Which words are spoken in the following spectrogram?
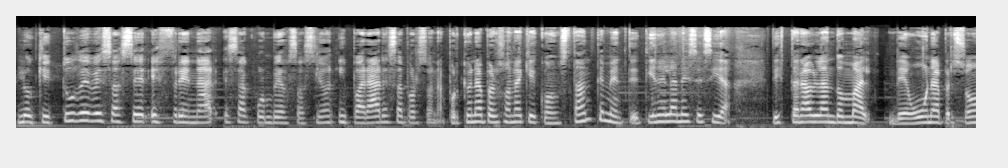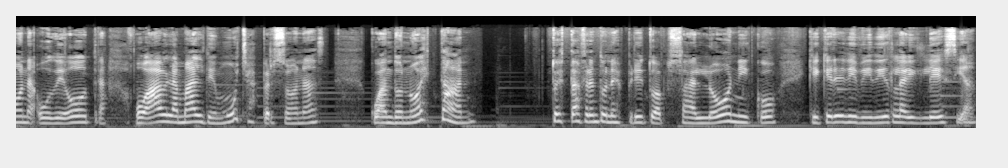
lo que tú debes hacer es frenar esa conversación y parar a esa persona, porque una persona que constantemente tiene la necesidad de estar hablando mal de una persona o de otra, o habla mal de muchas personas, cuando no están, tú estás frente a un espíritu absalónico que quiere dividir la iglesia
